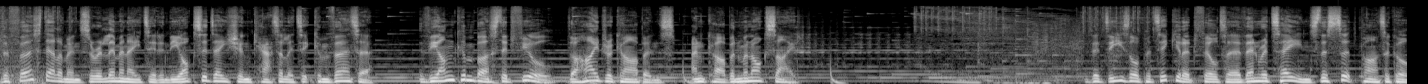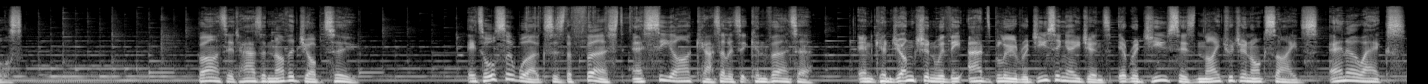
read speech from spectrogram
The first elements are eliminated in the oxidation catalytic converter, the uncombusted fuel, the hydrocarbons, and carbon monoxide. The diesel particulate filter then retains the soot particles. But it has another job too. It also works as the first SCR catalytic converter. In conjunction with the AdBlue reducing agent, it reduces nitrogen oxides, NOx.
